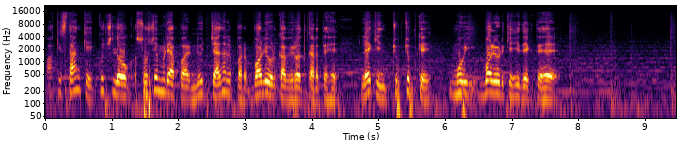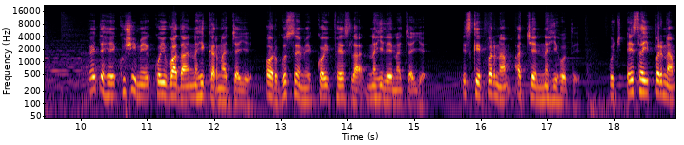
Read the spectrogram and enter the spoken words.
पाकिस्तान के कुछ लोग सोशल मीडिया पर न्यूज़ चैनल पर बॉलीवुड का विरोध करते हैं, लेकिन चुप चुप के मूवी बॉलीवुड के ही देखते हैं। कहते हैं, खुशी में कोई वादा नहीं करना चाहिए और गुस्से में कोई फैसला नहीं लेना चाहिए। इसके परिणाम अच्छे नहीं होते। कुछ ऐसा ही परिणाम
